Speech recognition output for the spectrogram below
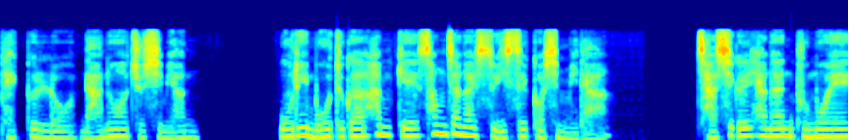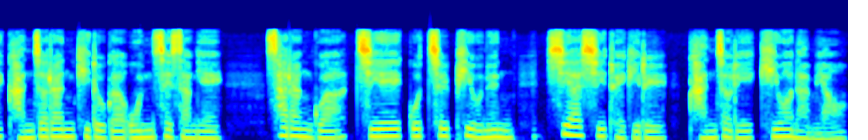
댓글로 나누어 주시면 우리 모두가 함께 성장할 수 있을 것입니다. 자식을 향한 부모의 간절한 기도가 온 세상에 사랑과 지혜의 꽃을 피우는 씨앗이 되기를 간절히 기원하며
